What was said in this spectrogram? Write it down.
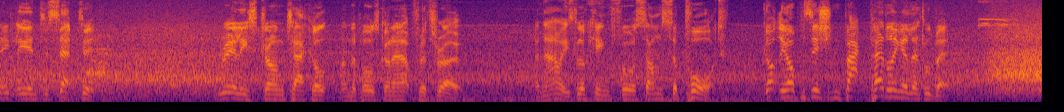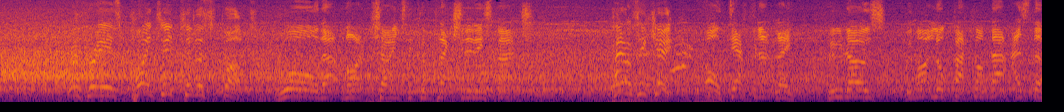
Neatly intercepted. Really strong tackle, and the ball's gone out for a throw. And now he's looking for some support. Got the opposition backpedaling a little bit. Referee has pointed to the spot. Whoa, that might change the complexion of this match. Penalty kick. Oh, definitely. Who knows? We might look back on that as the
